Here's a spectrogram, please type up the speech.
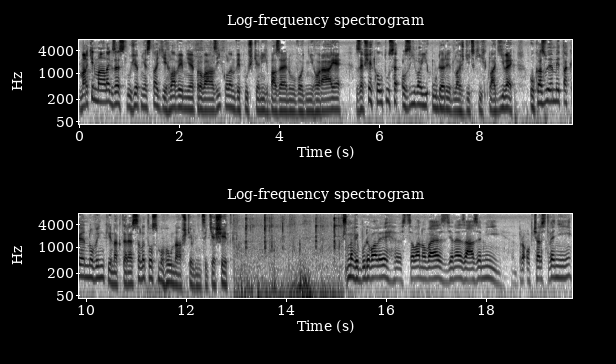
Martin Málek ze služeb města Jihlavy mě provází kolem vypuštěných bazénů vodního ráje. Ze všech koutů se ozývají údery dlaždických kladívek. Ukazuje mi také novinky, na které se letos mohou návštěvníci těšit. Jsme vybudovali zcela nové zděné zázemí pro občerstvení,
